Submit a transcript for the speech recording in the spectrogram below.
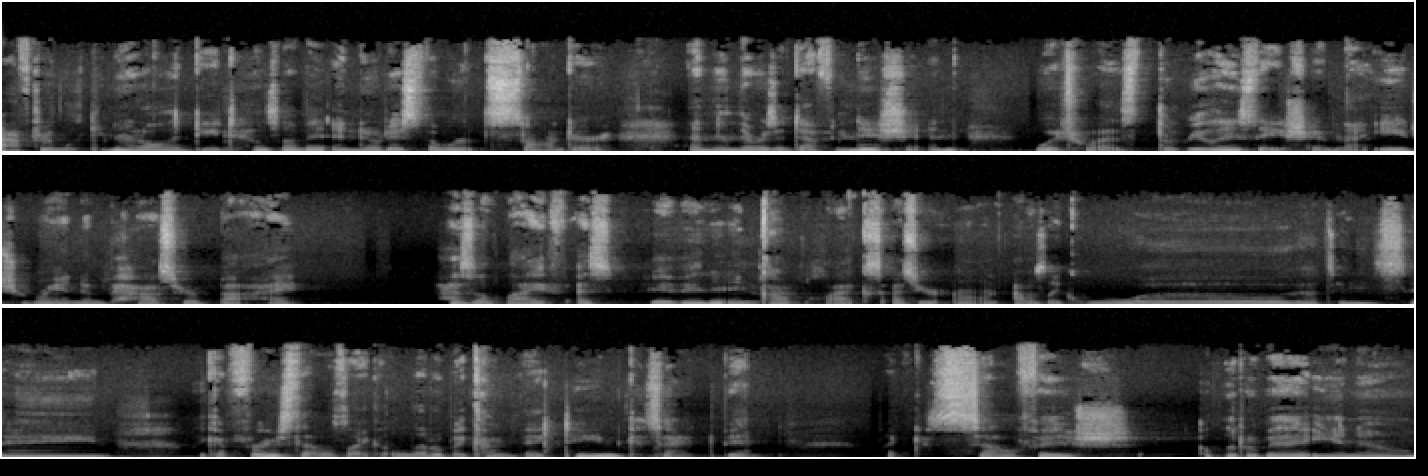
after looking at all the details of it and noticed the word Sonder, and then there was a definition, which was the realization that each random passerby has a life as vivid and complex as your own. I was like, whoa, that's insane. Like, at first, that was like a little bit convicting because I had been like selfish a little bit, you know,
